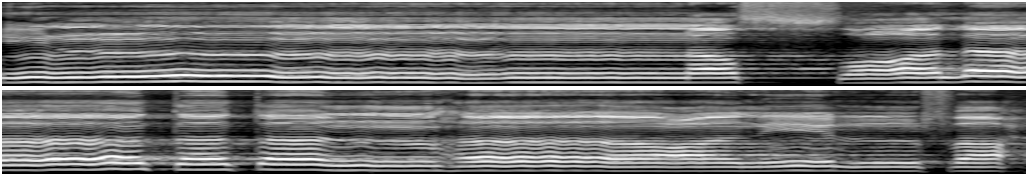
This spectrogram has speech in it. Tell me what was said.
إن الصلاة تنهى عن الفحشاء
